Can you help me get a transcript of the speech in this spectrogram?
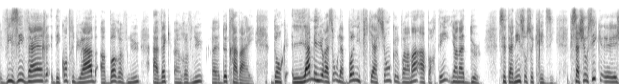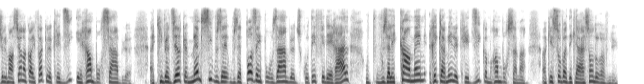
visé vers des contribuables à bas revenus avec un revenu de travail. Donc, la l'amélioration ou la bonification que le gouvernement a apportée, il y en a deux cette année sur ce crédit. Puis sachez aussi que, euh, je le mentionne encore une fois, que le crédit est remboursable, euh, qui veut dire que même si vous n'êtes pas imposable du côté fédéral, vous, allez quand même réclamer le crédit comme remboursement sur votre déclaration de revenus.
